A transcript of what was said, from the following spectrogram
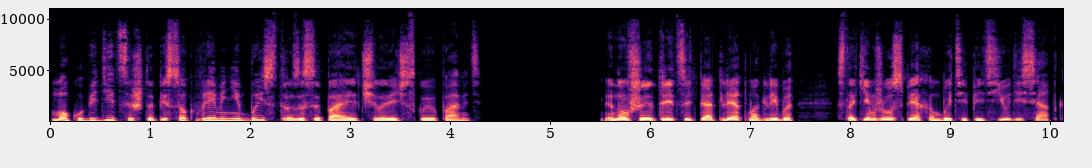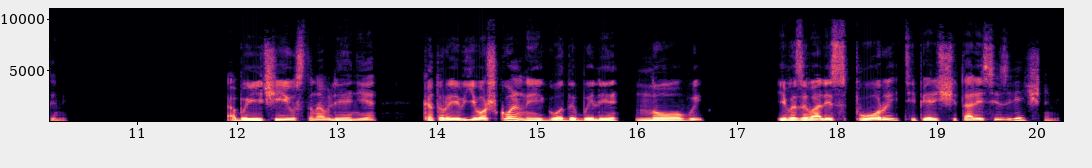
мог убедиться, что песок времени быстро засыпает человеческую память. Минувшие тридцать пять лет могли бы с таким же успехом быть и пятью десятками. Обычаи установления — которые в его школьные годы были новы и вызывали споры, теперь считались извечными.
